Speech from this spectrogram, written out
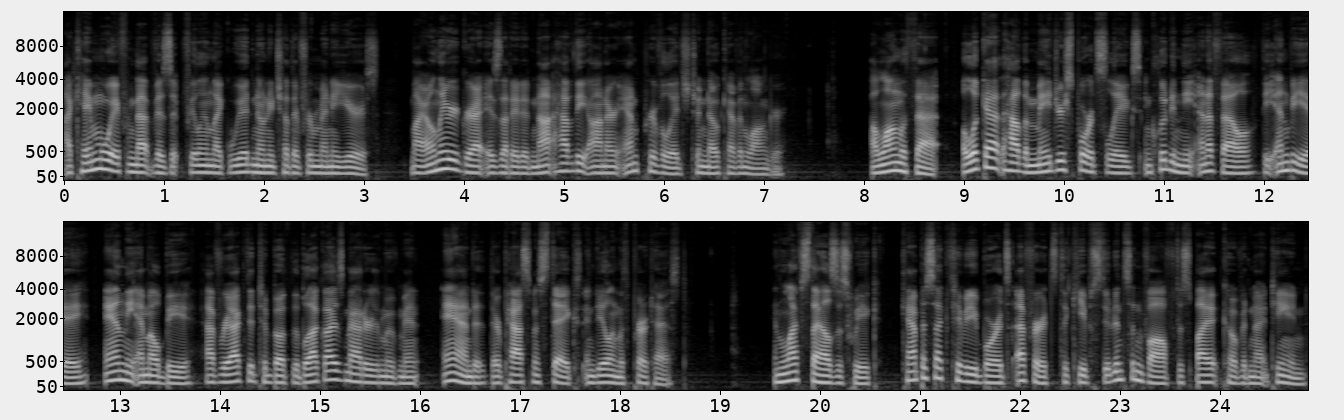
I came away from that visit feeling like we had known each other for many years. My only regret is that I did not have the honor and privilege to know Kevin longer. Along with that, a look at how the major sports leagues, including the NFL, the NBA, and the MLB, have reacted to both the Black Lives Matter movement and their past mistakes in dealing with protest. In lifestyles this week, Campus Activity Board's efforts to keep students involved despite COVID 19,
